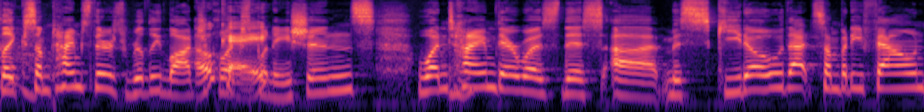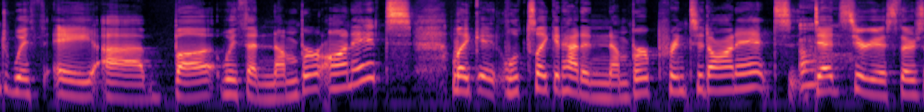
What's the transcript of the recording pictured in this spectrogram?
Like sometimes there's really logical Okay. explanations. One time there was this uh mosquito that somebody found with a uh bu- with a number on it. Like it looked like it had a number printed on it. Dead serious. There's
